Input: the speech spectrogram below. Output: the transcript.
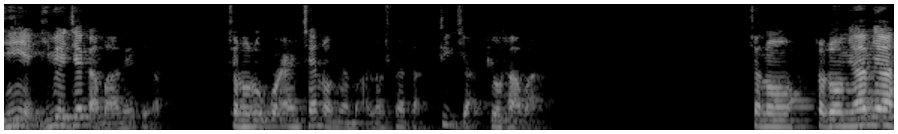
ခြင်းရဲ့ရည်ရွယ်ချက်ကဘာလဲဆိုတာကျွန်တော်တို့ကုရ်အန်ကျမ်းတော်မြတ်မှာအလောရှမြတ်ကတိကျပြောထားပါတယ်ကျွန်တော်တော်တော်များများ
